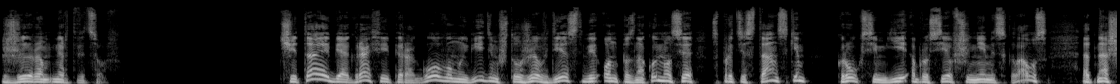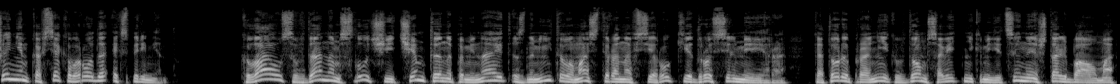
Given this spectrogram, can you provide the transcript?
жиром мертвецов. Читая биографию Пирогова, мы видим, что уже в детстве он познакомился с протестантским, круг семьи обрусевший немец Клаус, отношением ко всякого рода эксперименту. Клаус в данном случае чем-то напоминает знаменитого мастера на все руки Дроссельмейера, который проник в дом советника медицины Штальбаума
